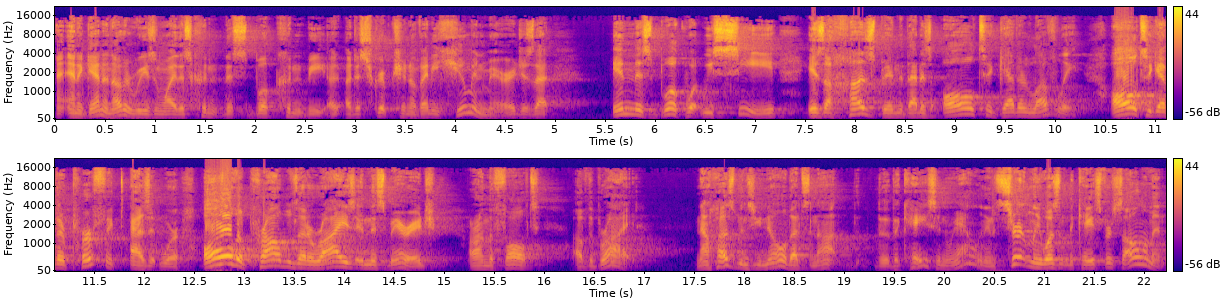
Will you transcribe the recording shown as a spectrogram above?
And again, another reason why this couldn't, this book couldn't be a, a, description of any human marriage is that in this book, what we see is a husband that is altogether lovely, altogether perfect, as it were. All the problems that arise in this marriage are on the fault of the bride. Now, husbands, you know that's not the, the case in reality, and certainly wasn't the case for Solomon.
